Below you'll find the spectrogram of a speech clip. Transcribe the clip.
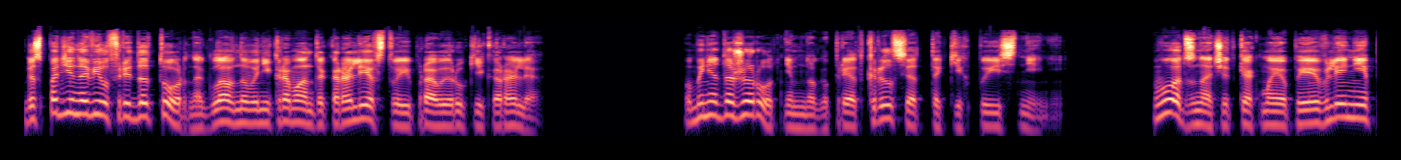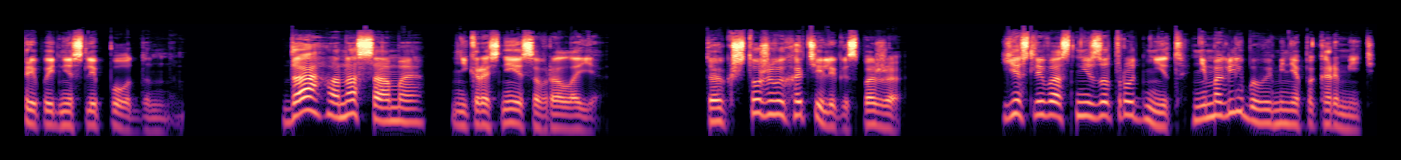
Господина Вилфрида Торна, главного некроманта королевства и правой руки короля. У меня даже рот немного приоткрылся от таких пояснений. Вот, значит, как мое появление преподнесли подданным. «Да, она самая», — не краснее соврала я. «Так что же вы хотели, госпожа?» «Если вас не затруднит, не могли бы вы меня покормить?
